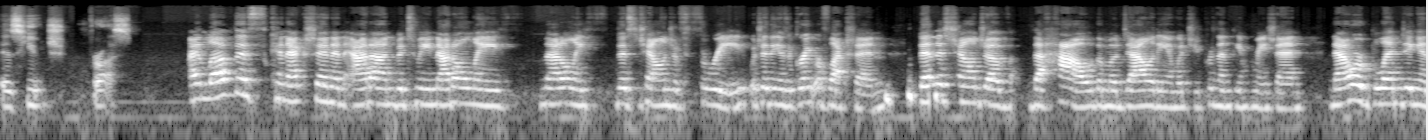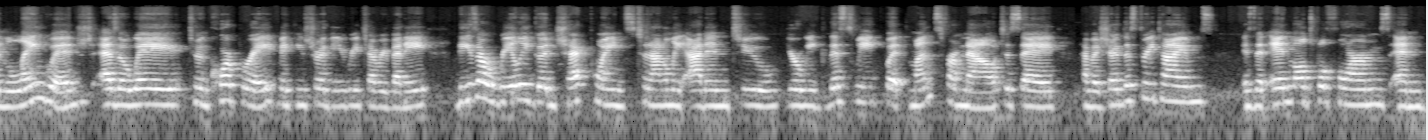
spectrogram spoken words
is huge for us. I love this connection and add-on between not only not only this challenge of three which i think is a great reflection then this challenge of the how the modality in which you present the information. Now we're blending in language as a way to incorporate making sure that you reach everybody these are really good checkpoints to not only add into your week this week, but months from now to say, have I shared this three times? Is it in multiple forms? And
